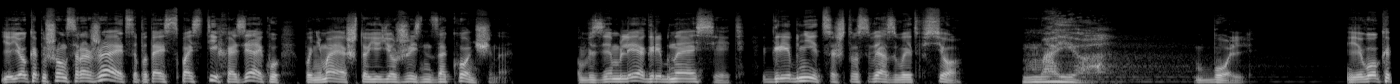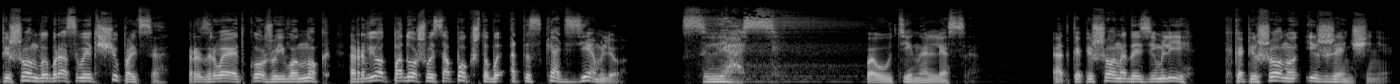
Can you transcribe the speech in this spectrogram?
Ее капюшон сражается, пытаясь спасти хозяйку, понимая, что ее жизнь закончена. В земле грибная сеть, грибница, что связывает все. Мое. Боль. Его капюшон выбрасывает щупальца, разрывает кожу его ног, рвет подошвы сапог, чтобы отыскать землю. Связь. Паутина леса. От капюшона до земли, к капюшону и женщине.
